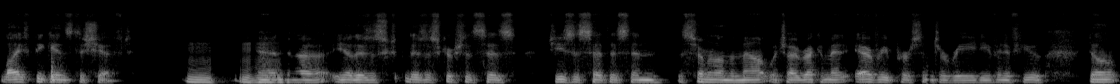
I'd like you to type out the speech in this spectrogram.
life begins to shift. Mm, mm-hmm. And, uh, you know, there's a, there's a scripture that says, Jesus said this in the Sermon on the Mount, which I recommend every person to read, even if you don't,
